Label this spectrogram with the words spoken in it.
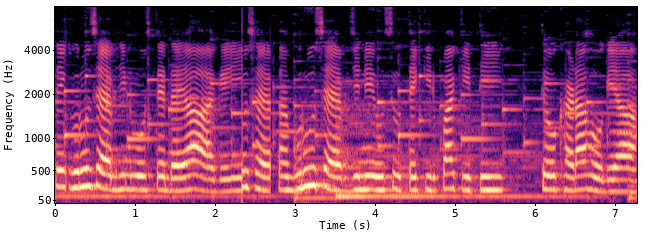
ਤੇ ਗੁਰੂ ਸਾਹਿਬ ਜੀ ਨੂੰ ਉਸ ਤੇ ਦਇਆ ਆ ਗਈ। ਗੁਰੂ ਸਾਹਿਬ ਤਾਂ ਗੁਰੂ ਸਾਹਿਬ ਜੀ ਨੇ ਉਸ ਉੱਤੇ ਕਿਰਪਾ ਕੀਤੀ ਤੇ ਉਹ ਖੜਾ ਹੋ ਗਿਆ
